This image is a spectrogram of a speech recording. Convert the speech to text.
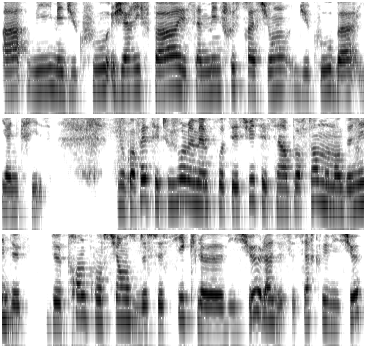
ah oui, mais du coup, j'y arrive pas et ça me met une frustration, du coup, bah, il y a une crise. Donc en fait, c'est toujours le même processus et c'est important à un moment donné de prendre conscience de ce cycle vicieux, là, de ce cercle vicieux,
